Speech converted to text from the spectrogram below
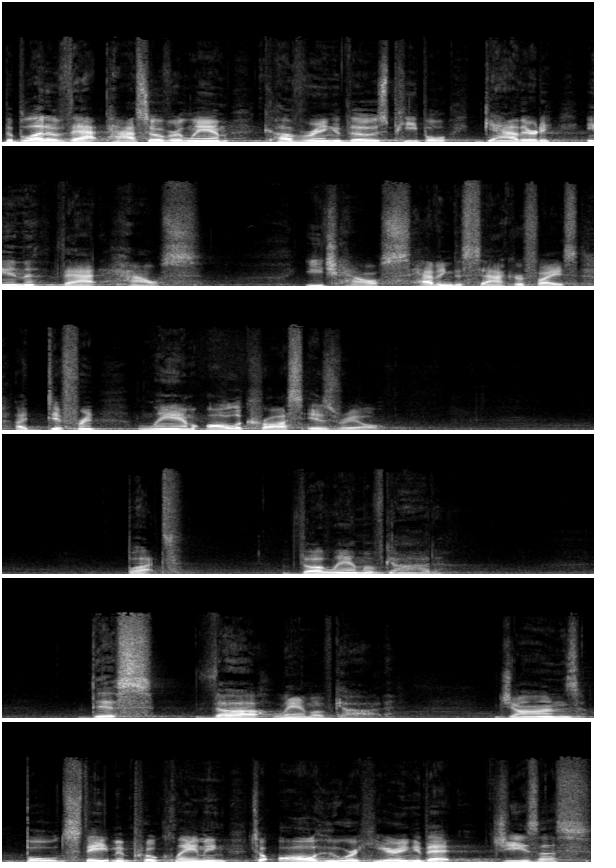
The blood of that Passover lamb covering those people gathered in that house. Each house having to sacrifice a different lamb all across Israel. But the Lamb of God, this, the Lamb of God, John's bold statement proclaiming to all who were hearing that Jesus,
